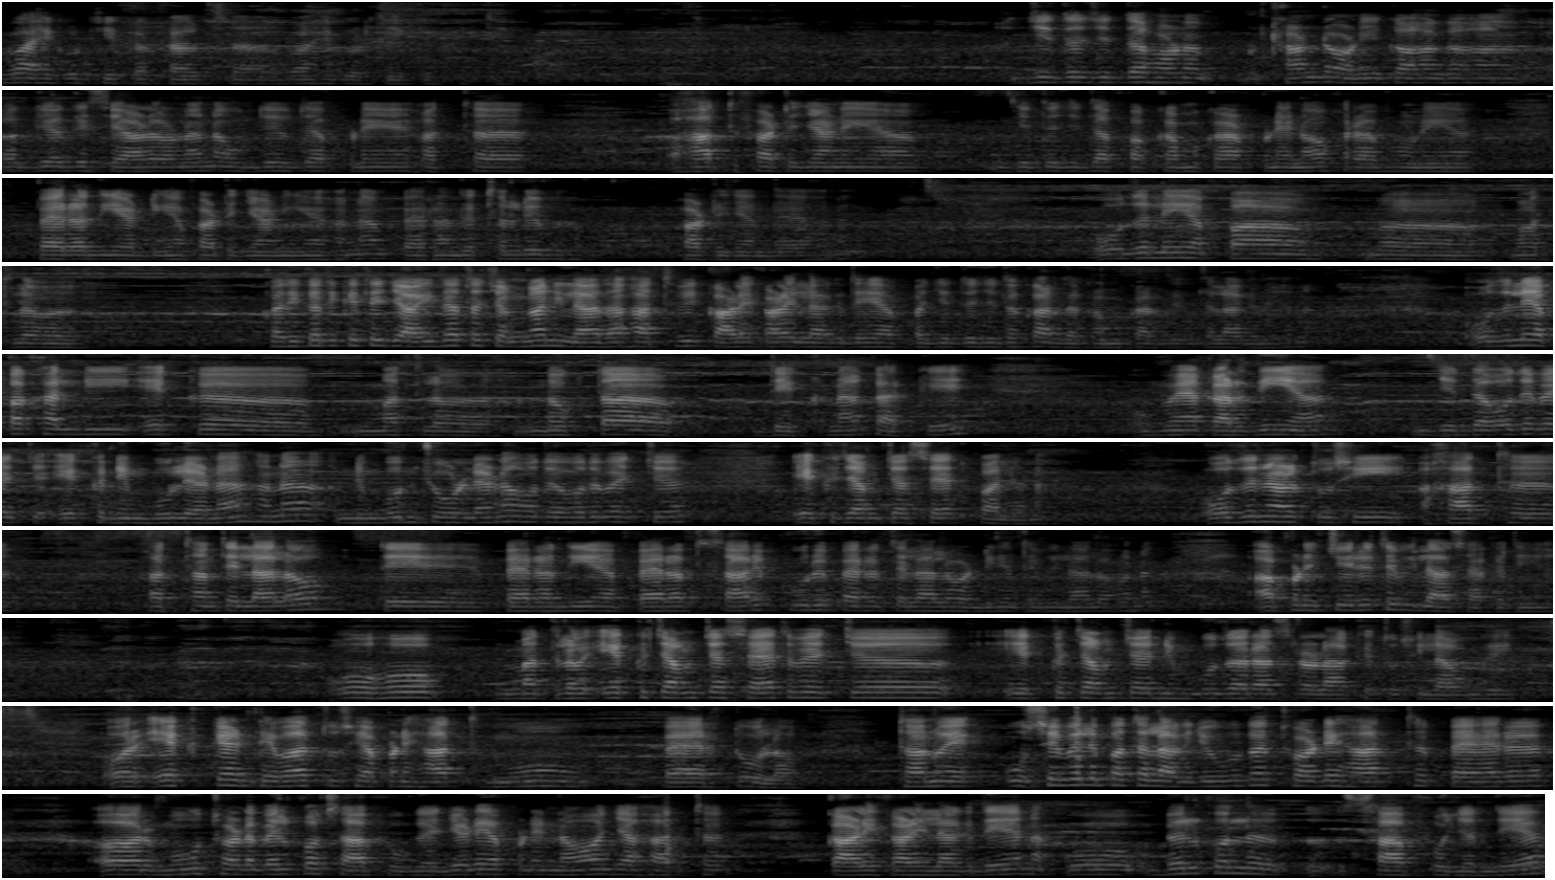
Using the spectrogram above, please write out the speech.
ਵਾਹਿਗੁਰੂ ਜੀ ਕਾ ਖਾਲਸਾ, ਵਾਹਿਗੁਰੂ ਜੀ ਕੀ ਫਤਿਹ। ਜਿੱਦਾਂ ਜਿੱਦਾਂ ਹੁਣ ਠੰਡ ਆਉਣੀ ਗਾਹਾਂ ਗਾਹਾਂ ਅੱਗੇ ਅੱਗੇ ਸਿਆਲ ਆਉਣਾ ਨਾ, ਉਹਦੇ ਉਹਦੇ ਆਪਣੇ ਹੱਥ ਹੱਥ ਫਟ ਜਾਣੇ ਆ। ਜਿੱਦਾਂ ਜਿੱਦਾਂ ਆਪਾਂ ਕੰਮ ਕਾਰ ਆਪਣੇ ਨਹੁੰ ਖਰਾਬ ਹੋਣੇ ਆ, ਪੈਰਾਂ ਦੀਆਂ ਅੱਡੀਆਂ ਫਟ ਜਾਣੀਆਂ, ਹਨਾ? ਪੈਰਾਂ ਦੇ ਥੱਲੇ ਵੀ ਫਟ ਜਾਂਦਾ ਹੈ, ਹਨਾ? ਉਹਦੇ ਲਈ ਆਪਾਂ ਮਤਲਬ ਕਦੀ ਕਦੀ ਕਿਤੇ ਜਾਈਦਾ ਤਾਂ ਚੰਗਾ ਨਹੀਂ ਲੱਗਦਾ, ਹੱਥ ਵੀ ਕਾਲੇ ਕਾਲੇ ਲੱਗਦੇ ਆ, ਆਪਾਂ ਜਿੱਦਾਂ ਜਿੱਦਾਂ ਘਰ ਦਾ ਕੰਮ ਕਰਦੇ ਤਾਂ ਲੱਗਦੇ ਹਨ। ਉਹਦੇ ਲਈ ਆਪਾਂ ਖਾਲੀ ਇੱਕ, ਮਤਲਬ ਨੁਕਤਾ ਦੇਖਣਾ ਕਰਕੇ ਮੈਂ ਕਰਦੀ ਆ, ਜਿੱਦਾਂ ਉਹਦੇ ਵਿੱਚ ਇੱਕ ਨਿੰਬੂ ਲੈਣਾ, ਹਨਾ, ਨਿੰਬੂ ਨਿਚੋੜ ਲੈਣਾ, ਉਹਦੇ ਉਹਦੇ ਵਿੱਚ ਇੱਕ ਚਮਚਾ ਸ਼ਹਿਦ ਪਾ ਲੈਣਾ। ਉਹਦੇ ਨਾਲ ਤੁਸੀਂ ਹੱਥ, ਹੱਥਾਂ ਤੇ ਲਾ ਲਓ ਤੇ ਪੈਰਾਂ ਦੀਆਂ, ਪੈਰਾਂ ਤੇ ਸਾਰੇ ਪੂਰੇ ਪੈਰਾਂ ਤੇ ਲਾ ਲਓ ਅੱਡੀਆਂ ਤੇ ਵੀ ਲਾ ਲਓ, ਹਨਾ? ਆਪਣੇ ਚਿਹਰੇ ਤੇ ਵੀ ਲਾ ਸਕਦੇ ਆ। ਉਹ ਮਤਲਬ ਇੱਕ ਚਮਚਾ ਸ਼ਹਿਦ ਵਿੱਚ, ਇੱਕ ਚਮਚਾ ਨਿੰਬੂ ਦਾ ਰਸ ਰਲਾ ਕੇ ਤੁਸੀਂ ਲਾਓਗੇ ਔਰ ਇੱਕ ਘੰਟੇ ਬਾਅਦ ਤੁਸੀਂ ਆਪਣੇ ਹੱਥ, ਮੂੰਹ, ਪੈਰ ਧੋ ਲਓ। ਤੁਹਾਨੂੰ ਇਹ ਉਸੇ ਵੇਲੇ ਪਤਾ ਲੱਗ ਜਾਊਗਾ ਕਿ ਤੁਹਾਡੇ ਹੱਥ, ਪੈਰ ਔਰ ਮੂੰਹ ਤੁਹਾਡਾ ਬਿਲਕੁਲ ਸਾਫ਼ ਹੋ ਗਿਆ। ਜਿਹੜੇ ਆਪਣੇ ਨਹੁੰ ਜਾਂ ਹੱਥ ਕਾਲੇ ਕਾਲੇ ਲੱਗਦੇ ਆ ਨਾ, ਉਹ ਬਿਲਕੁਲ ਸਾਫ਼ ਹੋ ਜਾਂਦੇ ਆ।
